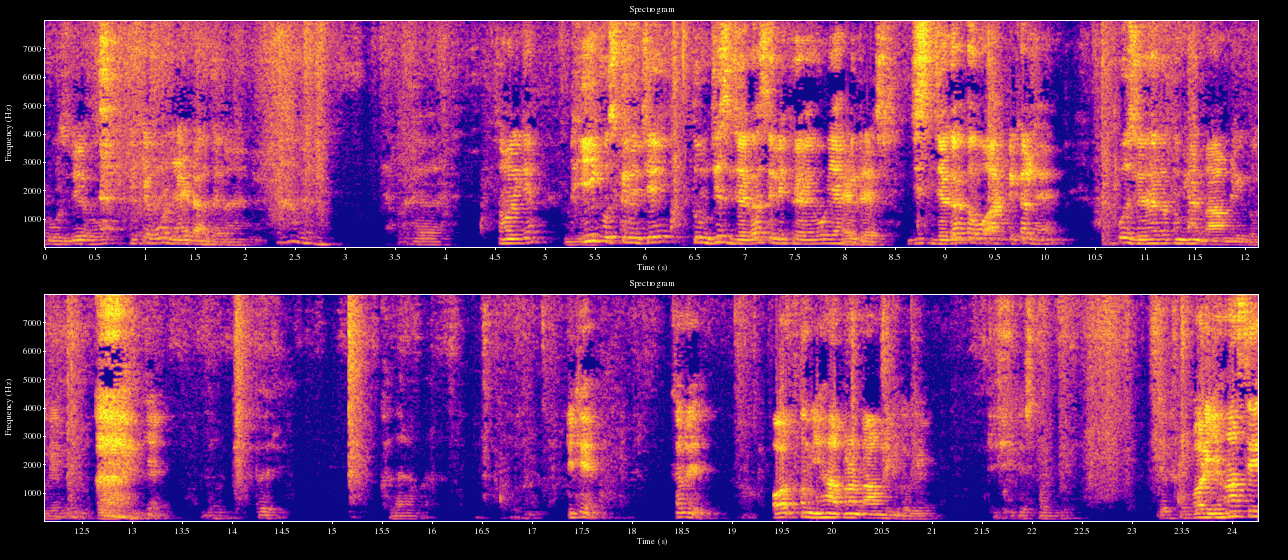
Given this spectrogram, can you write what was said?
ट्यूजडे हो ठीक है वो नए डाल देना है। समझ गया? ठीक उसके नीचे तुम जिस जगह से लिख रहे हो या Address. जिस जगह का वो आर्टिकल है उस जगह का तुम यहाँ नाम लिख दोगे। ठीक है? ठीक है? समझे? और तुम यहाँ अपना नाम लिख दोगे। और यहाँ से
